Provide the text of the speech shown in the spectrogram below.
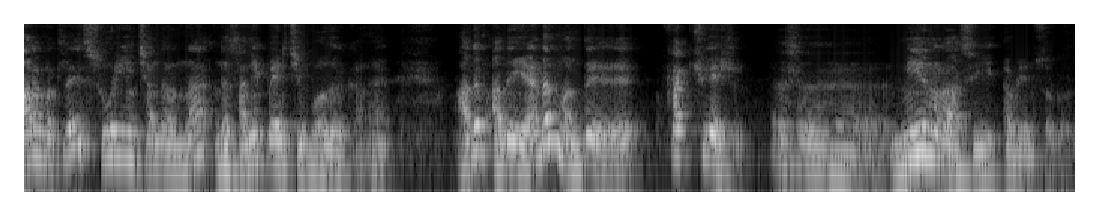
ஆரம்பத்தில் சூரியன் சந்திரன் தான் இந்த சனி பயிற்சி போது இருக்காங்க. அது அந்த இடம் வந்து ஃப்ளக்சுவேஷன் மீனராசி அப்படின்னு சொல்வது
